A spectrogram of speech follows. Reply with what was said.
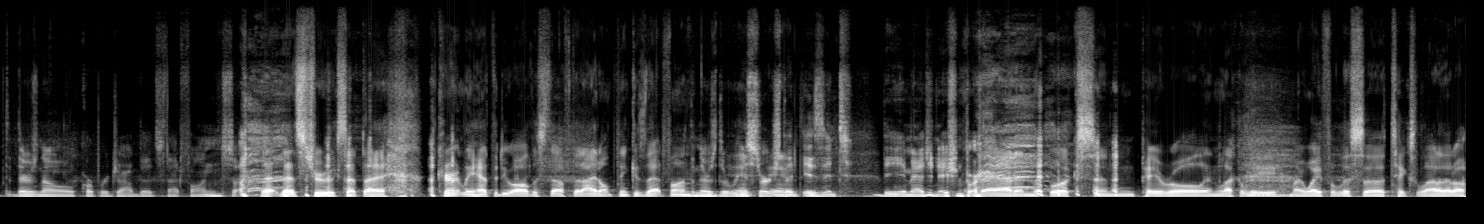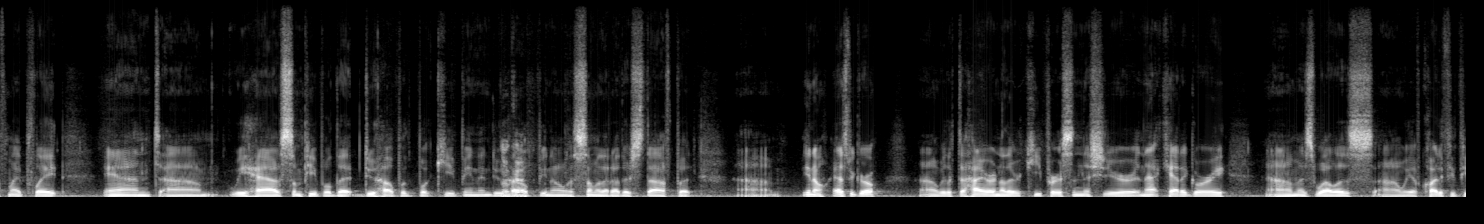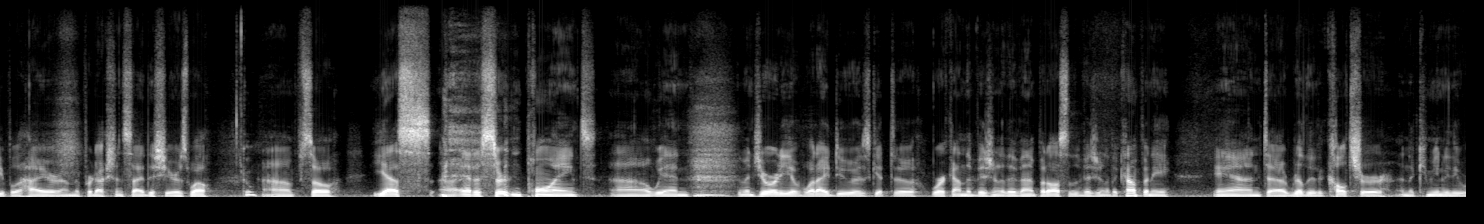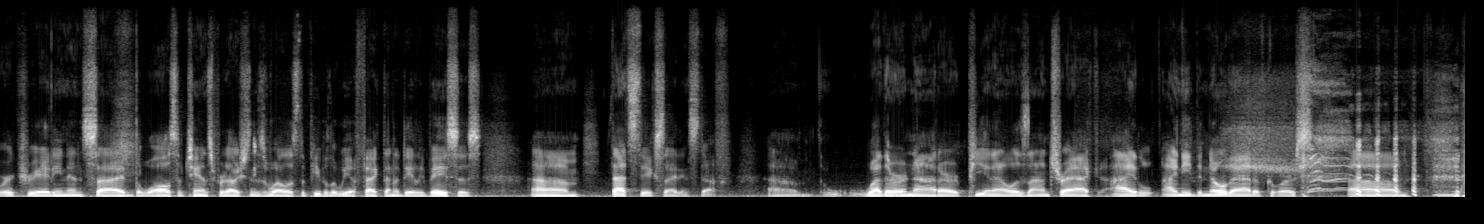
there's no corporate job that's that fun. So. That, that's true, except I currently have to do all the stuff that I don't think is that fun. Then there's the And- research and that isn't the imagination part. that and the books and payroll. And luckily, my wife Alyssa takes a lot of that off my plate. And um, we have some people that do help with bookkeeping and do Okay. help, you know, with some of that other stuff. But um, you know, as we grow, uh, we look to hire another key person this year in that category, um, as well as uh, we have quite a few people to hire on the production side this year as well. Cool. Uh, so yes, uh, at a certain point, uh, when the majority of what I do is get to work on the vision of the event, but also the vision of the company, and uh, really the culture and the community we're creating inside the walls of Chance Productions, as well as the people that we affect on a daily basis. Um, that's the exciting stuff. Um, whether or not our P and L is on track, I I need to know that, of course. Um,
